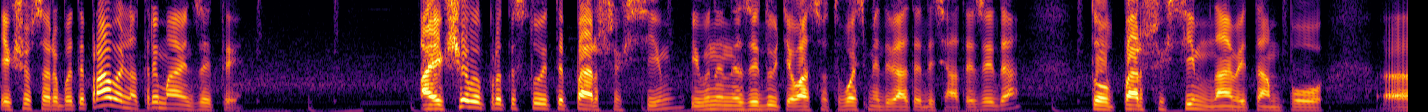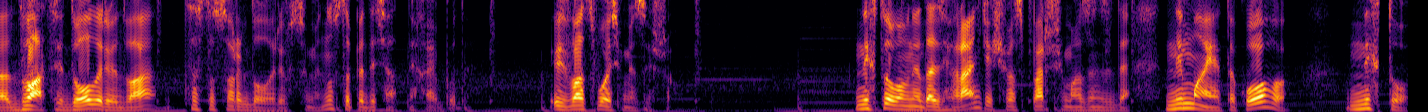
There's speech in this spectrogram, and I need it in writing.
якщо все робити правильно, 3 мають зайти. А якщо ви протестуєте перших 7 і вони не зайдуть, а у вас от 8, 9, 10 зайде, то перших 7 навіть там по е, 20 доларів, 2, це 140 доларів в сумі. Ну, 150 нехай буде. І у вас 8 зайшов. Ніхто вам не дасть гарантію, що у вас перший магазин зайде. Немає такого, ніхто.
